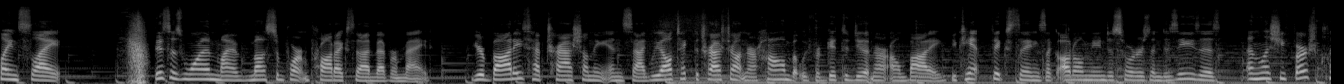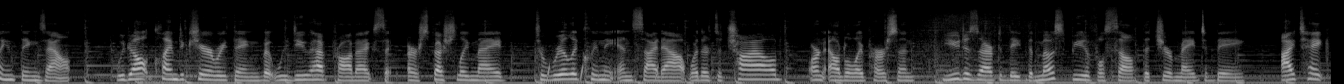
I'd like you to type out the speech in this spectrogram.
Clean slate. This is one of my most important products that I've ever made. Your bodies have trash on the inside. We all take the trash out in our home, but we forget to do it in our own body. You can't fix things like autoimmune disorders and diseases unless you first clean things out. We don't claim to cure everything, but we do have products that are specially made to really clean the inside out, whether it's a child or an elderly person. You deserve to be the most beautiful self that you're made to be. I take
